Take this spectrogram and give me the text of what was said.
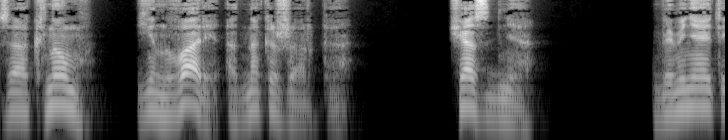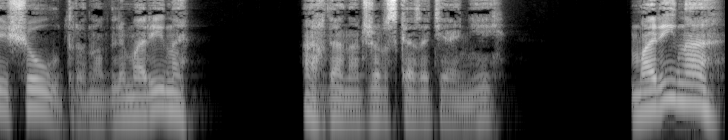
За окном январь, однако жарко. Час дня. Для меня это еще утро, но для Марины... Ах да, надо же рассказать и о ней. Марина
